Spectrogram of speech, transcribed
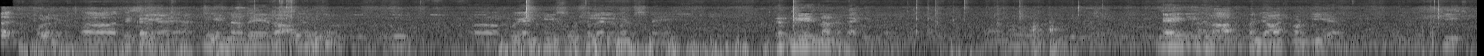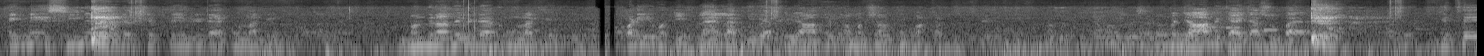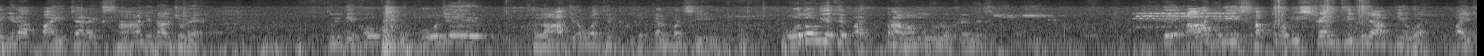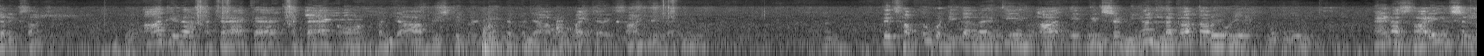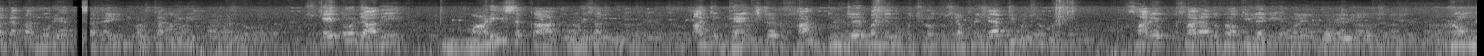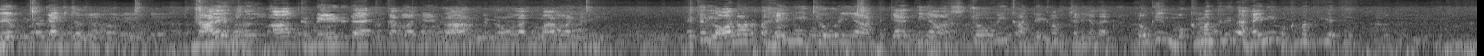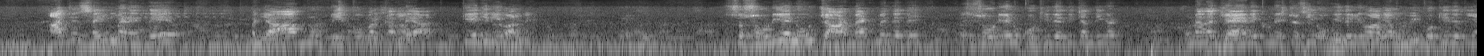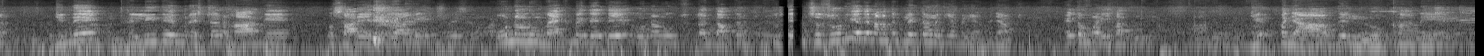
ਤੇ ਕਰੇ ਆਏ ਆ। ਇਹਨਾਂ ਦੇ ਰਾਤ ਨੂੰ ਕੋਈ ਐਂਟੀ ਸੋਸ਼ਲ ਐਲੀਮੈਂਟਸ ਨੇ ਗ੍ਰਨੇਡ ਨਾਲ ਅਟੈਕ ਕੀਤਾ। ਇਹ ਜੀ ਹਾਲਾਤ ਪੰਜਾਬ 'ਚ ਬਣ ਗਈ ਹੈ ਕਿ ਇੰਨੇ ਸੀਨੀਅਰ ਲੀਡਰਸ਼ਿਪ ਤੇ ਵੀ ਅਟੈਕ ਹੋਣ ਲੱਗ ਗਏ। ਮੰਦਿਰਾਂ ਦੇ ਵੀ ਅਟੈਕ ਹੋਣ ਲੱਗ ਗਏ। ਬੜੀ ਵੱਡੀ ਪਲਾਨ ਲੱਗਦੀ ਹੈ ਪੰਜਾਬ ਦੀ ਅਮਨ ਸ਼ਾਂਤੀ ਦੀ। ਪੰਜਾਬ ਇੱਕ ਐਜਾ ਸੂਬਾ ਹੈ ਜਿੱਥੇ ਜਿਹੜਾ ਭਾਈਚਾਰਕ ਸਾਂਝ ਨਾਲ ਜੁੜਿਆ ਤੁਸੀਂ ਦੇਖੋ, ਉਹ ਜੇ ਹਾਲਾਤ ਜਦੋਂ ਇੱਥੇ ਗੜਬੜ ਸੀ, ਉਦੋਂ ਵੀ ਇੱਥੇ ਭਰਾਵਾਂ ਵਾਂਗੂ ਲੋਕ ਰਹਿੰਦੇ ਸੀ। ਤੇ ਆ ਜਿਹੜੀ ਸਭ ਤੋਂ ਵੱਡੀ ਸਟਰੈਂਥ ਹੀ ਪੰਜਾਬ ਦੀ, ਉਹ ਹੈ ਭਾਈਚਾਰਕ ਸਾਂਝ। ਆ ਜਿਹੜਾ ਅਟੈਕ ਹੈ ਅਟੈਕ ਔਨ ਪੰਜਾਬ ਦੀ ਸਟੇਬਿਲਿਟੀ ਤੇ ਪੰਜਾਬ ਦੀ ਭਾਈਚਾਰਕ ਸਾਂਝ ਦੇ ਹੈ ਤੇ ਸਭ ਤੋਂ ਵੱਡੀ ਗੱਲ ਹੈ ਕਿ ਆ ਇੱਕ ਇਨਸੀਡੈਂਟ ਨਹੀਂ, ਆ ਲਗਾਤਾਰ ਹੋ ਰਿਹਾ ਐਂਡ ਆ ਸਾਰੇ ਇਨਸੀਡੈਂਟ ਲਗਾਤਾਰ ਹੋ ਰਿਹਾ ਹੈ ਹੀ ਨਹੀਂ ਕੁਝ ਕਰ ਨਹੀਂ। ਰਹੀ ਇਹ ਤੋਂ ਜ਼ਿਆਦੀ ਮਾੜੀ ਸਰਕਾਰ ਹੋ ਨਹੀਂ ਸਕਦੀ। ਅੱਜ ਗੈਂਗਸਟਰ ਹਰ ਦੂਜੇ ਬੰਦੇ ਨੂੰ ਪੁੱਛ ਲਓ, ਤੁਸੀਂ ਆਪਣੇ ਸ਼ਹਿਰ 'ਚ ਹੀ ਪੁੱਛ ਲਓ? ਸਾਰੇ, ਸਾਰਿਆਂ ਤੋਂ ਫਰੌਤੀ ਲੈ ਗਏ। ਡਰਾਉਂਦੇ ਗੈਂਗਸਟਰ। ਨਾਲੇ ਹੁਣ ਆ ਗ੍ਰਨੇਡ ਅਟੈਕ ਕਰਨ ਲੱਗੇ ਡਰਾਉਣ ਡਰਾਉਣ ਲੱਗ ਮਾਰ ਲੱਗੇ ਇੱਥੇ ਲਾਅ ਐਂਡ ਆਰਡਰ ਤਾਂ ਹੈ ਹੀ ਨਹੀਂ, ਚੋਰੀਆਂ, ਡਕੈਤੀਆਂ 24 ਘੰਟੇ ਕੰਮ ਚੱਲੀ ਜਾਂਦਾ ਕਿਉਂਕਿ ਮੁੱਖ ਮੰਤਰੀ ਤਾਂ ਹੈ ਨਹੀਂ ਮੁੱਖ ਮੰਤਰੀ ਇੱਥੇ। ਅੱਜ ਸਹੀ ਮੈਨੇ ਤੇ ਪੰਜਾਬ ਨੂੰ ਟੇਕ ਓਵਰ ਕਰ ਲਿਆ ਕੇਜਰੀਵਾਲ ਨੇ। ਸਸੋਡੀਏ ਨੂੰ ਚਾਰ ਮਹਿਕਮੇ ਦੇ ਦੇ ਸਸੋਡੀਏ ਨੂੰ ਕੋਠੀ ਦੇਤੀ ਚੰਡੀਗੜ੍ਹ। ਉਹਨਾਂ ਦਾ ਜੈਨ ਇੱਕ ਮਿਨਿਸਟਰ ਸੀ, ਉਹ ਵੀ ਦਿੱਲੀੋਂ ਆ ਗਿਆ ਉਹਨੂੰ ਵੀ ਕੋਠੀ ਦਿੱਤੀਆਂ। ਜਿੰਨੇ ਦਿੱਲੀ ਦੇ ਮਿਨਿਸਟਰ ਹਾਰ ਗਏ ਉਹ ਸਾਰੇ ਇੱਥੇ ਆ ਗਏ। ਉਹਨਾਂ ਨੂੰ ਮਹਿਕਮੇ ਦੇਤੇ ਉਹਨਾਂ ਨੂੰ ਦਫ਼ਤਰ ਸਸੋਡੀਏ ਦੇ ਨਾਂ ਤੇ ਪਲੇਟਾਂ ਲੱਗੀਆਂ ਪਈਆਂ ਪੰਜਾਬ 'ਚ। ਇਹ ਤਾਂ ਮਾੜੀ ਹਾਲਤ ਹੈ। ਜੇ ਪੰਜਾਬ ਦੇ ਲੋਕਾਂ ਨੇ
